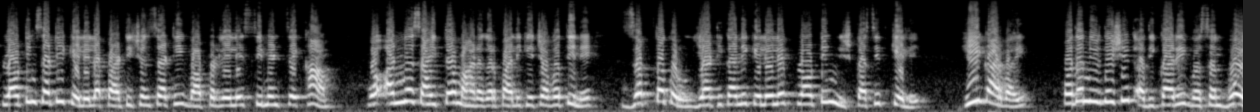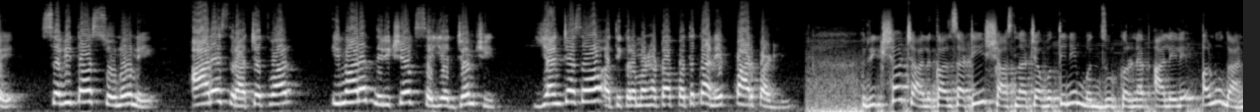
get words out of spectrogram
प्लॉटिंगसाठी केलेल्या पार्टिशनसाठी वापरलेले सिमेंटचे खांब व अन्य साहित्य महानगरपालिकेच्या वतीने जप्त करून या ठिकाणी केलेले प्लॉटिंग निष्कासित केले. ही कारवाई पदनिर्देशित अधिकारी वसंत भोये सविता सोनोने आर एस राचतवार इमारत निरीक्षक सय्यद जमशीद यांच्यासह अतिक्रमण हटाव पथकाने पार पाडली. रिक्षा चालकांसाठी शासनाच्या वतीने मंजूर करण्यात आलेले अनुदान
